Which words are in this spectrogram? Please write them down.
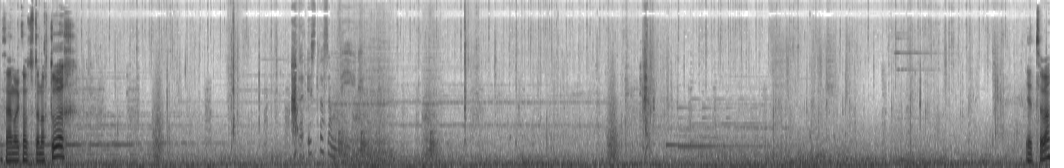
Das andere kommst du da noch durch. rechts, oder?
